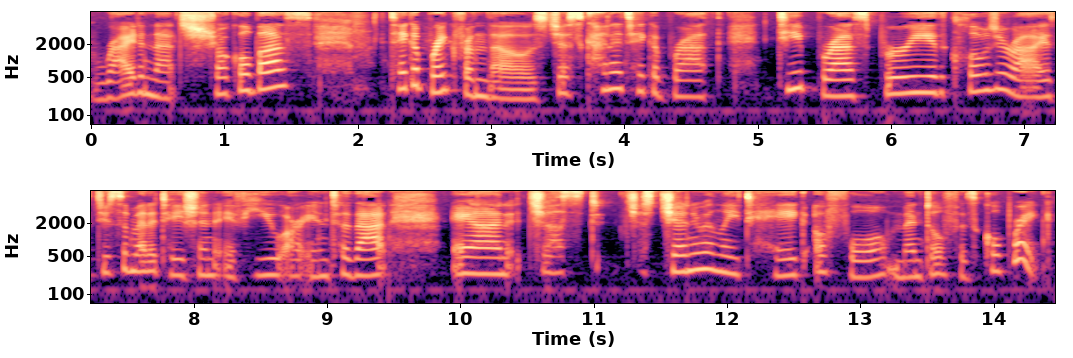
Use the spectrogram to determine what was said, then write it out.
riding that struggle bus. Take a break from those. Just kind of take a breath, deep breaths, breathe, close your eyes, do some meditation if you are into that, and just just genuinely take a full mental physical break.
